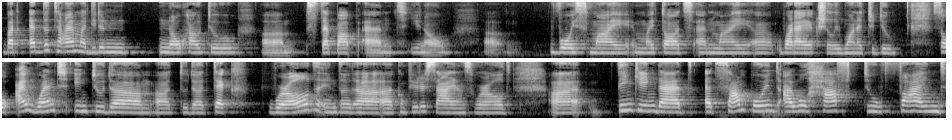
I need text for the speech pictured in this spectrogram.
but at the time i didn't know how to um, step up and you know um, voice my my thoughts and my uh, what I actually wanted to do. So I went into the um, uh, to the tech world, into the uh, computer science world, uh, thinking that at some point I will have to find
